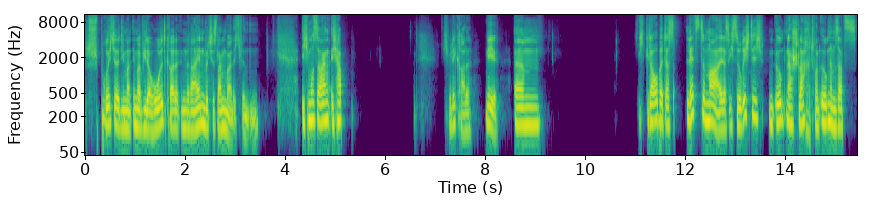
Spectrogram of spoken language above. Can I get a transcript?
Sprüche, die man immer wiederholt, gerade in Reihen, würde ich es langweilig finden. Ich muss sagen, ich habe, ich überlege gerade, nee, ähm, ich glaube, das letzte Mal, dass ich so richtig in irgendeiner Schlacht von irgendeinem Satz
